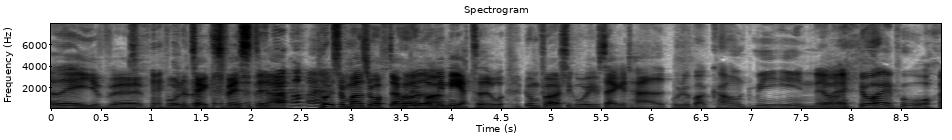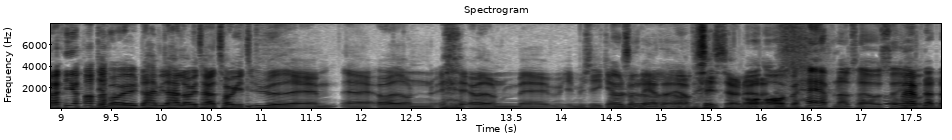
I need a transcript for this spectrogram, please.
rave-våldtäktsfesterna som man så ofta hör om bara- i Metro. De försiggår ju säkert här. Och du bara 'Count me in' Ja. eller? Jag är på. ja. Det var ju, det här, vid det här laget har jag tagit ur eh, eh, öron, öron eh, i musiken som det heter. Ja, precis. Hörlurarna. av häpnad så här och häpnad.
